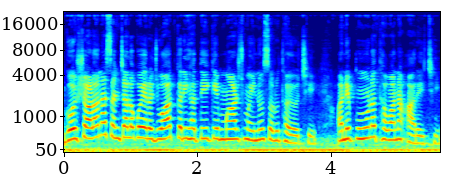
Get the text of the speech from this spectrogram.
ગૌશાળાના સંચાલકોએ રજૂઆત કરી હતી કે માર્ચ મહિનો શરૂ થયો છે અને પૂર્ણ થવાના આરે છે.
